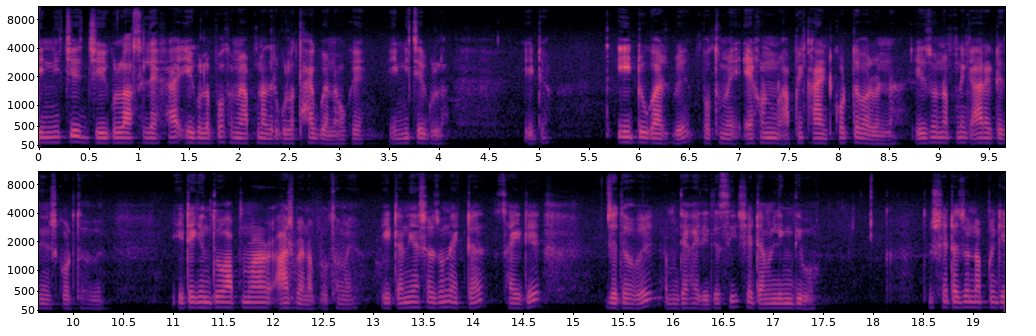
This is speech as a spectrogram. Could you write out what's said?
এই নিচের যেগুলো আছে লেখা, এগুলো প্রথমে আপনাদেরগুলো থাকবে না ওকে এই নিচেরগুলো এটা এইটুকু আসবে প্রথমে। এখন আপনি কানেক্ট করতে পারবেন না। এই জন্য আপনাকে আরেকটা জিনিস করতে হবে। এটা কিন্তু আপনার আসবে না প্রথমে। এটা নিয়ে আসার জন্য একটা সাইডে যেতে হবে। আমি দেখাই দিতেছি, সেটা আমি লিঙ্ক দিব। তো সেটার জন্য আপনাকে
